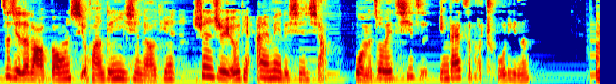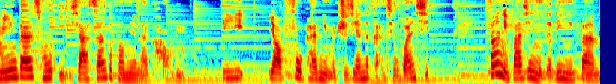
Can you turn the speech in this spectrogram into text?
自己的老公喜欢跟异性聊天，甚至有点暧昧的现象。我们作为妻子应该怎么处理呢？我们应该从以下三个方面来考虑：第一。要复盘你们之间的感情关系。当你发现你的另一半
